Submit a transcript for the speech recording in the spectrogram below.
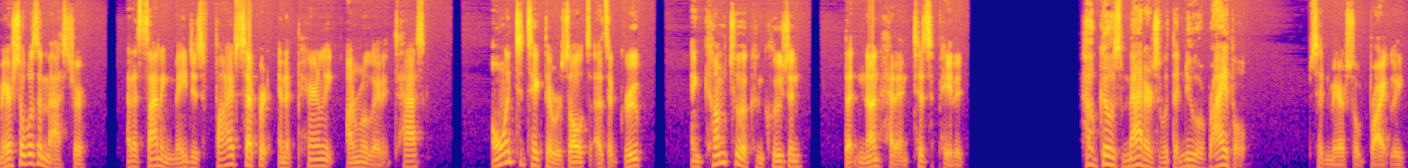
Marisol was a master at assigning mages five separate and apparently unrelated tasks, only to take the results as a group and come to a conclusion that none had anticipated. How goes matters with the new arrival? said Marisol brightly.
